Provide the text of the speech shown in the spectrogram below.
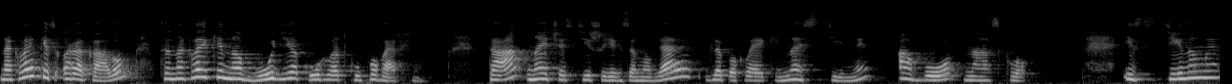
Наклейки з оракалу це наклейки на будь-яку гладку поверхню. Та найчастіше їх замовляють для поклейки на стіни або на скло. Із стінами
